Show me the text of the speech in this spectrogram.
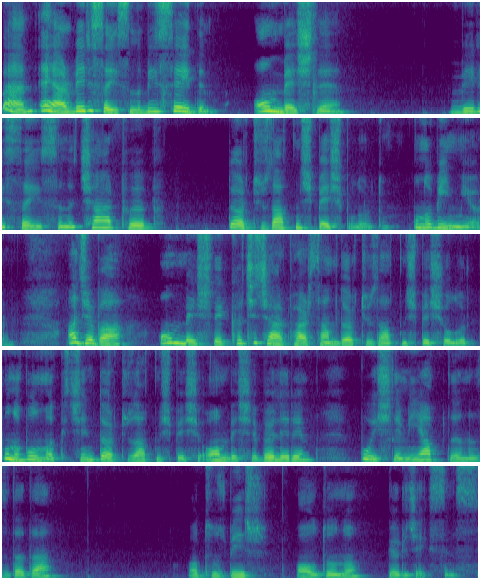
Ben eğer veri sayısını bilseydim 15 ile veri sayısını çarpıp 465 bulurdum. Bunu bilmiyorum. Acaba 15 ile kaçı çarparsam 465 olur? Bunu bulmak için 465'i 15'e bölerim. Bu işlemi yaptığınızda da 31 olduğunu göreceksiniz.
